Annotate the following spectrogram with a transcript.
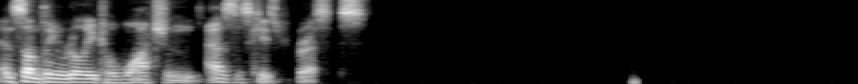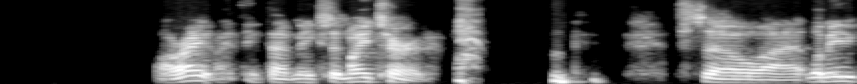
and something really to watch in, as this case progresses. All right, I think that makes it my turn. so uh, let me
